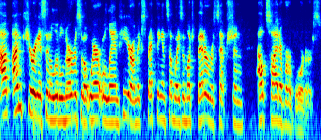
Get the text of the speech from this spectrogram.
uh, I, am curious and a little nervous about where it will land here. I'm expecting, in some ways, a much better reception outside of our borders.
